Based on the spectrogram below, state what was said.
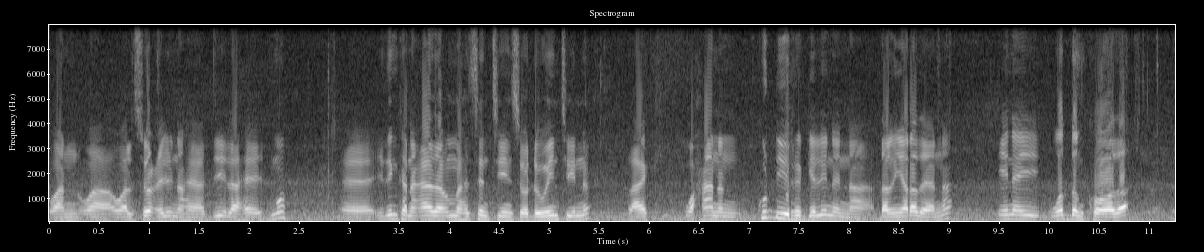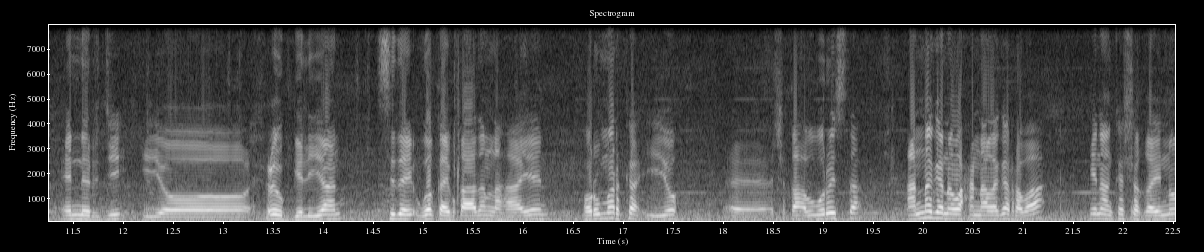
Waan waa la soo celinahay haddii ilaahay idmo idinkana aadaa u mahadsantihiin soo dhoweyntiinna laakiin waxaanan ku dhiiragelinaynaa dhallinyaradeenna inay waddankooda energy iyo xoog geliyaan siday uga qayb qaadan lahaayeen horumarka iyo shaqo abuurista. Annagana waxaana laga rabaa inaan ka shaqayno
